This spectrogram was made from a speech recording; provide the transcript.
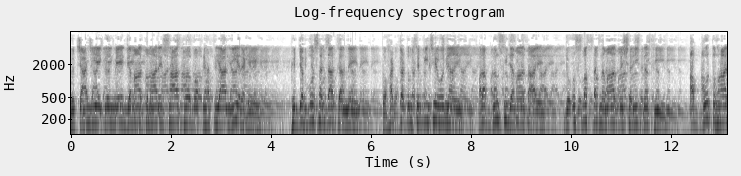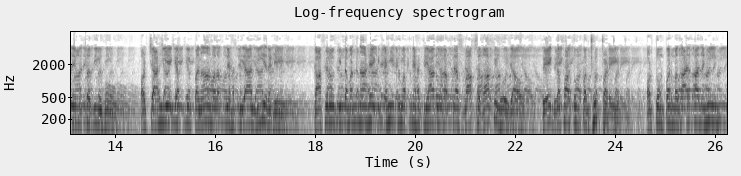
تو چاہیے کہ ان میں ایک جماعت تمہارے ساتھ ہو، وہ اپنے ہتھیار لیے رہے پھر جب وہ سجدہ کر لیں تو ہٹ کر تم سے پیچھے ہو جائیں۔ اور اب دوسری جماعت آئے، جو اس وقت تک نماز میں شریک نہ تھی، اب وہ تمہارے مقتدی ہوں۔ اور چاہیے کہ اپنی پناہ اور اپنے ہتھیار لیے رہے کافروں کی تمنا ہے کہ کہیں تم اپنے ہتھیاروں اور اپنے اسباب سے غافل ہو جاؤ، تو ایک دفعہ تم پر جھک پڑے۔ اور تم پر مذائقہ نہیں،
